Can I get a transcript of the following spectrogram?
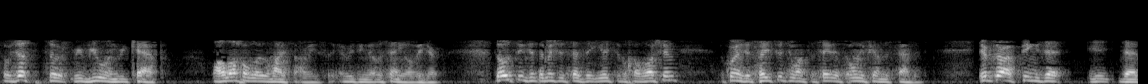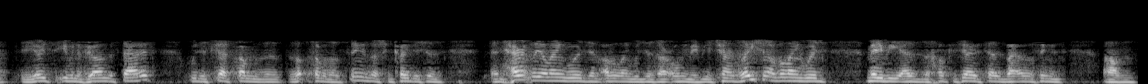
So just to review and recap, obviously, everything that we're saying over here. Those things that the Mishnah says that Yotzi B'Chaloshin, according to Taisus, he wants to say that's only if you understand it. If there are things that that even if you understand it, we discussed some of the some of those things. Lashon Kodesh is inherently a language, and other languages are only maybe a translation of a language. Maybe, as the Chokes says, by other things, um,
